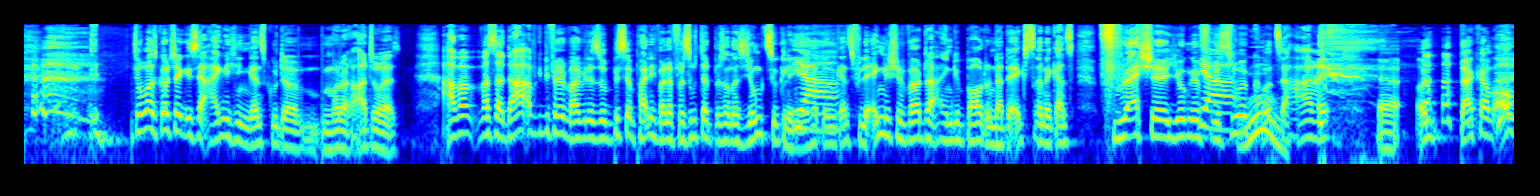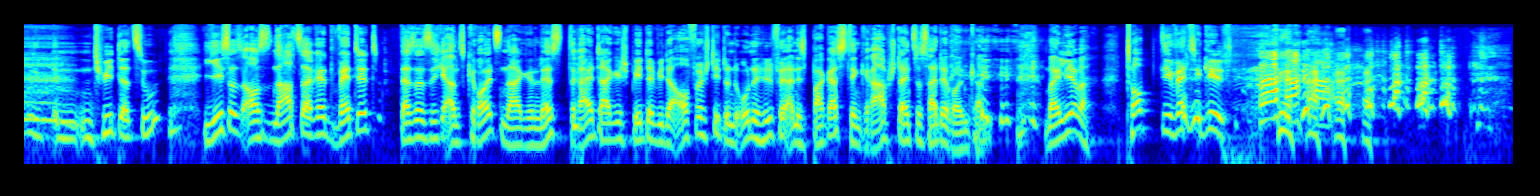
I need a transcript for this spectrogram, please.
Thomas Gottschalk ist ja eigentlich ein ganz guter Moderator. Aber was er da abgeliefert hat, war wieder so ein bisschen peinlich, weil er versucht hat, besonders jung zu klingen. Ja. Er hat dann ganz viele englische Wörter eingebaut und hatte extra eine ganz frische, junge Ja. Frisur, kurze Haare. Ja. Und da kam auch ein, ein, ein Tweet dazu. Jesus aus Nazareth wettet, dass er sich ans Kreuz nageln lässt, drei Tage später wieder aufersteht und ohne Hilfe eines Baggers den Grabstein zur Seite rollen kann. mein Lieber, top, die Wette gilt.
